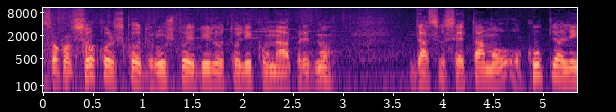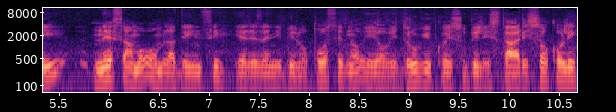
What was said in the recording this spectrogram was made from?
Sokolsko? Sokolsko društvo je bilo toliko napredno da su se tamo okupljali ne samo omladinci, jer je za njih bilo posebno, i ovi drugi koji su bili stari sokoli,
